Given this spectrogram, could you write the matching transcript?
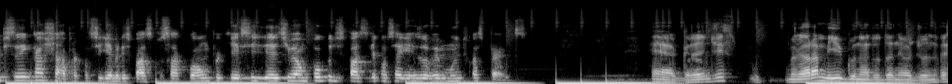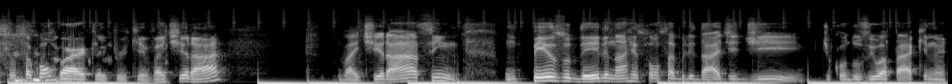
precisa encaixar para conseguir abrir espaço para o Sacon, porque se ele tiver um pouco de espaço, ele consegue resolver muito com as pernas. É, grande, o melhor amigo né, do Daniel Jones vai ser o Sacon Barkley, porque vai tirar vai tirar, assim, um peso dele na responsabilidade de, de conduzir o ataque, né?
